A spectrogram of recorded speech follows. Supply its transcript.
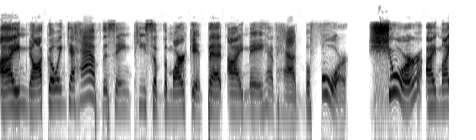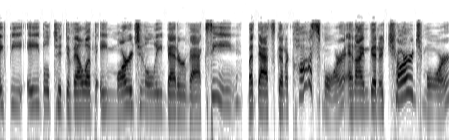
I'm not going to have the same piece of the market that I may have had before. Sure, I might be able to develop a marginally better vaccine, but that's going to cost more and I'm going to charge more.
